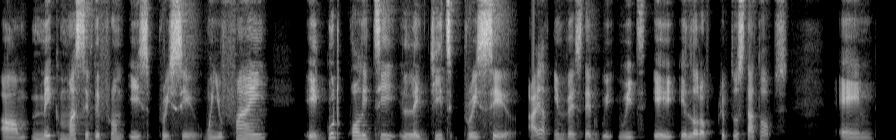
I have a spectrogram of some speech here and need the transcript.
um, make massively from is pre-sale. When you find a good quality, legit pre-sale, I have invested with, with a, a lot of crypto startups and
